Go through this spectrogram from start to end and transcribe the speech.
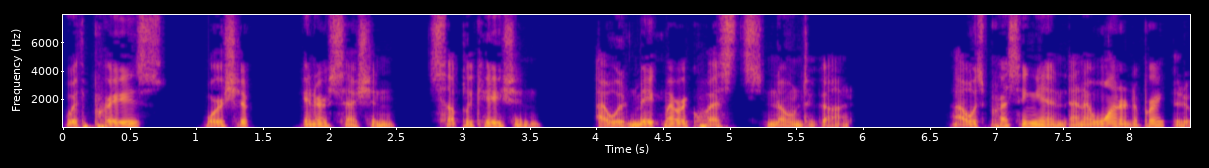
With praise, worship, intercession, supplication, I would make my requests known to God. I was pressing in and I wanted a breakthrough.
